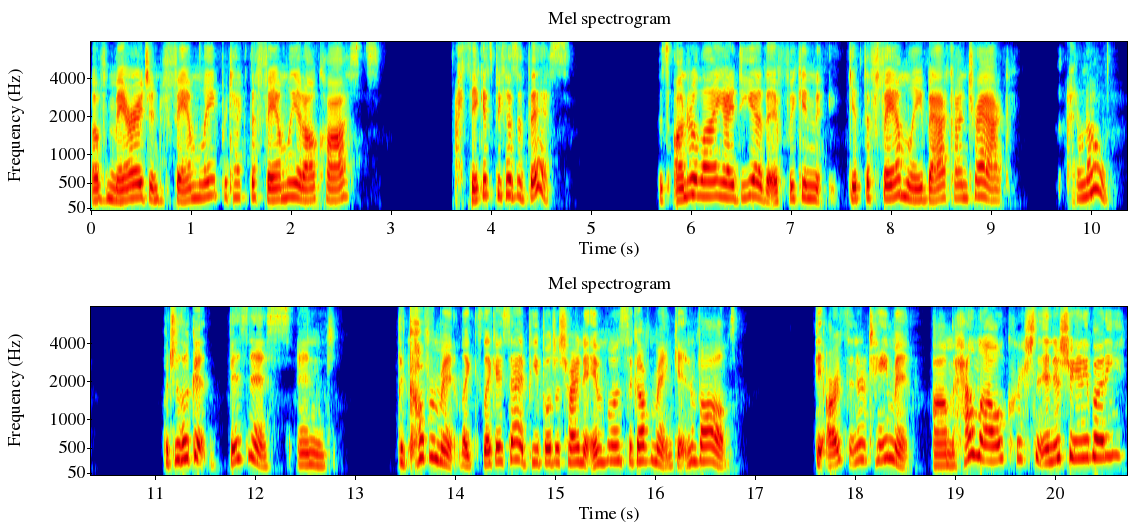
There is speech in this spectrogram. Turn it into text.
of marriage and family, protect the family at all costs? I think it's because of this. This underlying idea that if we can get the family back on track, I don't know. But you look at business and the government, like like I said, people just trying to influence the government get involved. The arts entertainment. Um, hello, Christian industry, anybody?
